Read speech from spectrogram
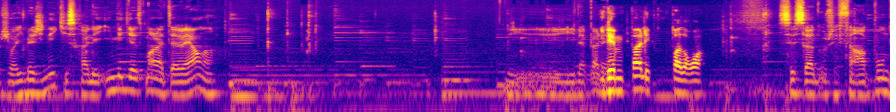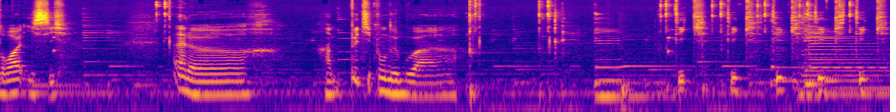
j'aurais imaginé qu'il serait allé immédiatement à la taverne. Il, il a pas Il aime pas les pas droits. C'est ça, donc j'ai fait un pont droit ici. Alors, un petit pont de bois. Tic, tic, tic, tic, tic,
